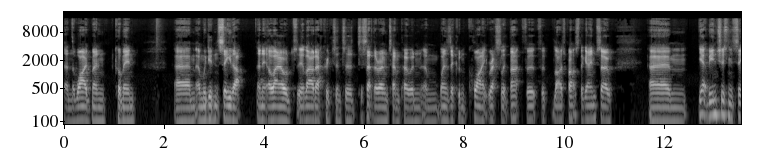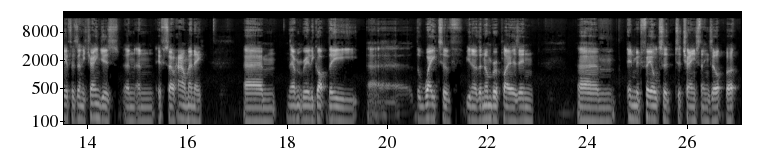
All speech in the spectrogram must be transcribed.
and the wide men come in um, and we didn't see that. And it allowed it allowed Accrington to, to set their own tempo, and, and Wednesday couldn't quite wrestle it back for, for large parts of the game. So, um, yeah, it'd be interesting to see if there's any changes, and, and if so, how many. Um, they haven't really got the the weight of you know the number of players in um, in midfield to, to change things up, but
